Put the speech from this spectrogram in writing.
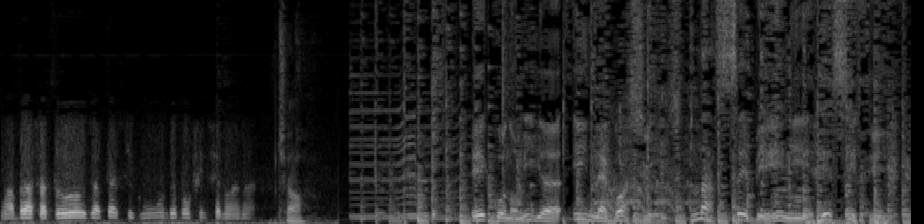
Um abraço a todos. Até segunda. Bom fim de semana. Tchau. Economia e Negócios, na CBN Recife.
